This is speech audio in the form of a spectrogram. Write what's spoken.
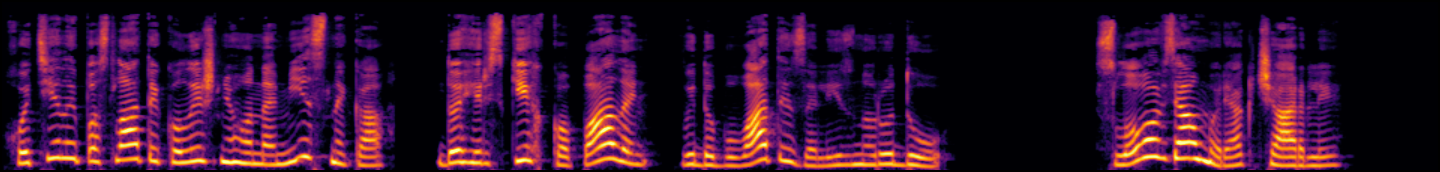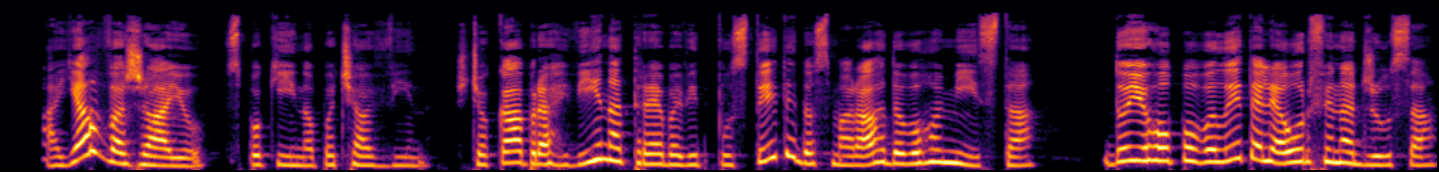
хотіли послати колишнього намісника до гірських копалень видобувати залізну руду. Слово взяв моряк Чарлі. А я вважаю, спокійно почав він, що кабра Гвіна треба відпустити до смарагдового міста, до його повелителя Урфіна Джуса.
